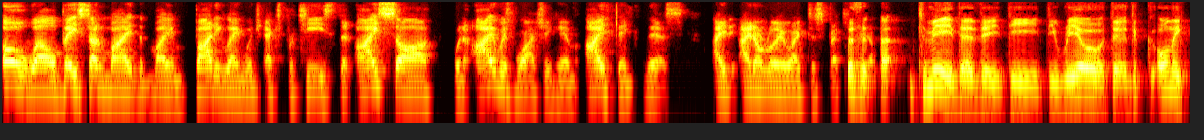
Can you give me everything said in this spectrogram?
"Oh well, based on my my body language expertise that I saw when I was watching him, I think this." I, I don't really like to speculate. Listen, uh, to me, the, the the the real the, the only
